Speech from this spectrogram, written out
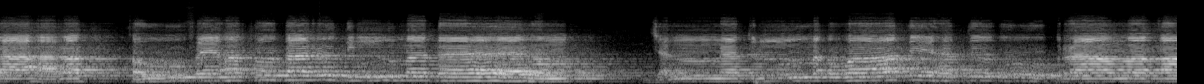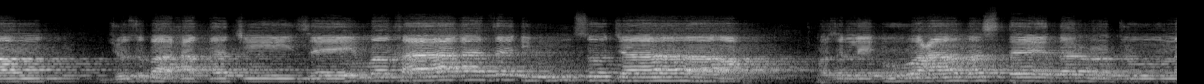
দাহারত, খৌফে দিল মাদার। جنة المأوى را مقام جزب حق چیز مخاز انس جا فضل اوعا مست در جون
